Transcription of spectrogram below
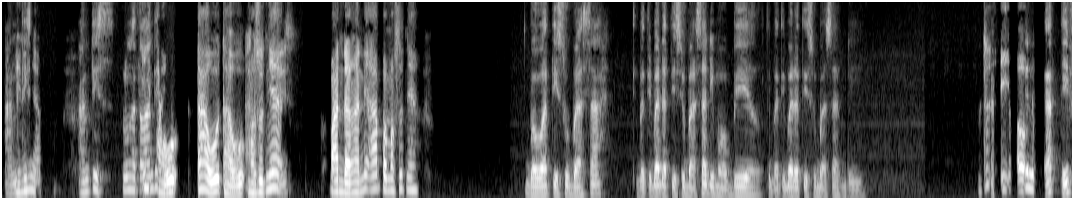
Antis Ini antis lu nggak tahu antis tahu, tahu, tahu. Maksudnya Antis. pandangannya apa maksudnya? bawa tisu basah tiba-tiba ada tisu basah di mobil tiba-tiba ada tisu basah di I- Oh, Itu negatif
